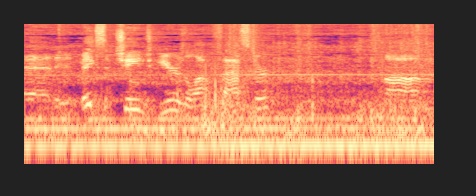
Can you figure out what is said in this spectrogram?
And it makes it change gears a lot faster. Um,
